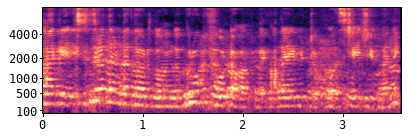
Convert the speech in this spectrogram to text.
ಹಾಗೆ ಚಿತ್ರತಂಡದವ್ರದ್ದು ಒಂದು ಗ್ರೂಪ್ ಫೋಟೋ ಹಾಕ್ಬೇಕು ದಯವಿಟ್ಟು ಸ್ಟೇಜಿಗೆ ಬನ್ನಿ.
